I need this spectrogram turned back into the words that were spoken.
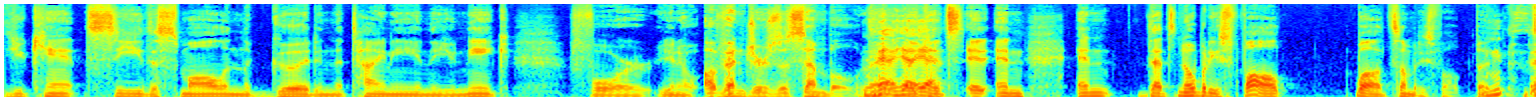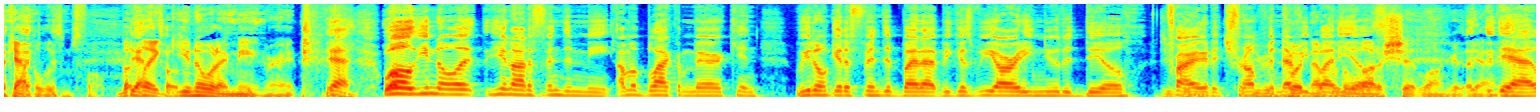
you can't see the small and the good and the tiny and the unique for you know avengers assemble right Yeah, yeah, like yeah. it's it, and and that's nobody's fault well it's somebody's fault but it's capitalism's fault but Yeah, like you know what i mean right Yeah. Well, you know what? You're not offending me. I'm a black American. We don't get offended by that because we already knew the deal You've prior been- to Trump and everybody else. a lot of shit longer yeah, uh, yeah,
